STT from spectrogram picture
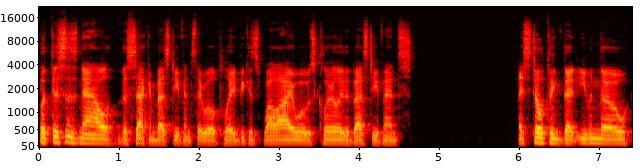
but this is now the second best defense they will have played because while Iowa was clearly the best defense, I still think that even though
